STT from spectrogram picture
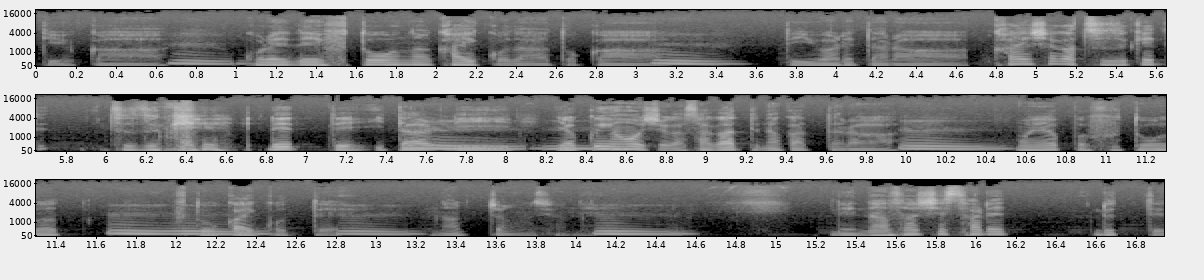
ていうか、うん。これで不当な解雇だとかっうん。て言われたら会社が続けて 続けれていたり、うん。役員報酬が下がってなかったら、うん。まあ、やっぱ不当だうん。不当解雇ってうんなっちゃうんですよね。うん。で名指しされるって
